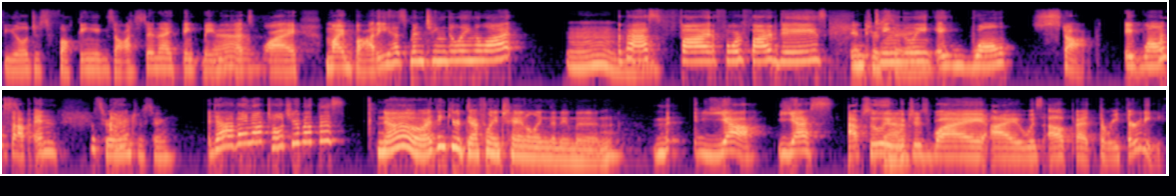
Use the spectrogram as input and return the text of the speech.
feel just fucking exhausted and I think maybe that's why my body has been tingling a lot the Mm, past five four or five days the interesting. tingling it won't stop it won't That's- stop and That's really I- interesting. have i not told you about this No, I think you're definitely channeling the new moon. Yeah yes absolutely Yeah. which is why i was up at 3.30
